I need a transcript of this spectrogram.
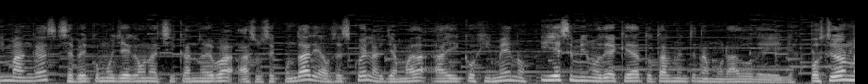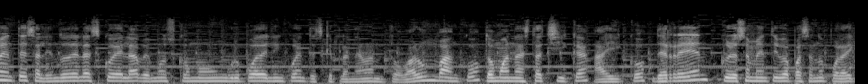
y mangas se ve como llega una chica nueva a su secundaria o su escuela llamada Aiko Jimeno y ese mismo día queda totalmente enamorado de ella. Posteriormente saliendo de la escuela vemos como un grupo de delincuentes que planeaban robar un banco toman a esta chica Aiko de rehén. Curiosamente iba pasando por ahí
